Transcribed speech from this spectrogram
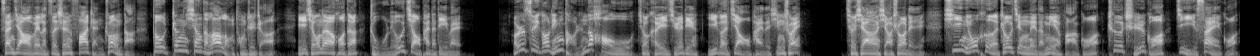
三教为了自身发展壮大，都争相的拉拢统治者，以求呢获得主流教派的地位。而最高领导人的好恶就可以决定一个教派的兴衰。就像小说里犀牛贺州境内的灭法国、车迟国、祭赛国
